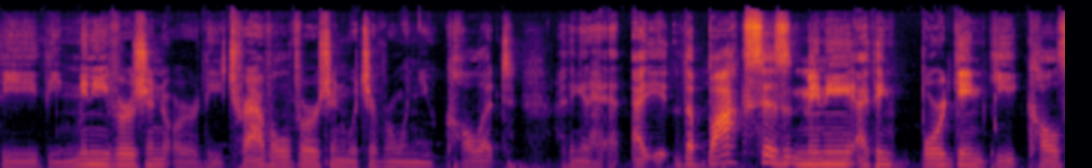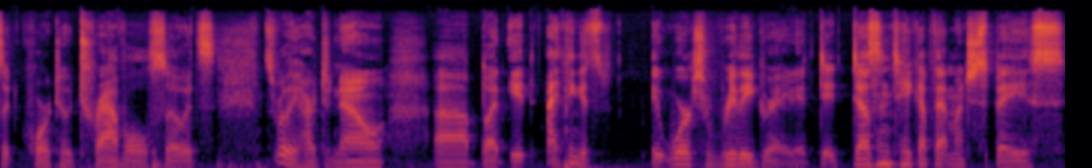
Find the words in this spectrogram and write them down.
the the mini version or the travel version, whichever one you call it, I think it, ha- I, the box says mini. I think Board Game Geek calls it Quarto Travel, so it's it's really hard to know. Uh, but it I think it's it works really great. It, it doesn't take up that much space.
